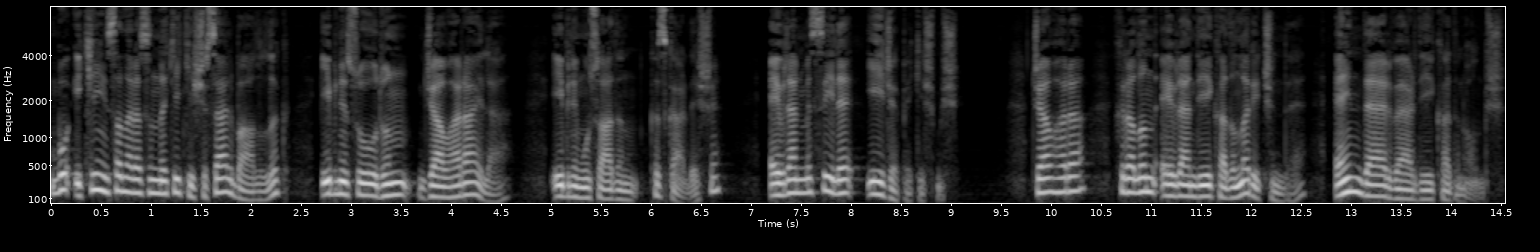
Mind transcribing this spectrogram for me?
Bu iki insan arasındaki kişisel bağlılık, İbni Suud'un Cavhara'yla, İbni Musad'ın kız kardeşi, evlenmesiyle iyice pekişmiş. Cavhara, kralın evlendiği kadınlar içinde en değer verdiği kadın olmuş.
